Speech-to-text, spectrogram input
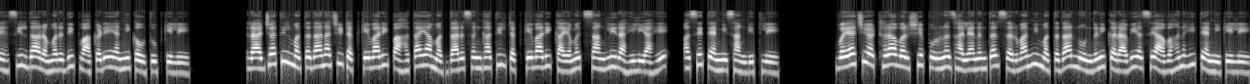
तहसीलदार अमरदीप वाकडे यांनी कौतुक केले. राज्यातील मतदानाची टक्केवारी पाहता या मतदारसंघातील टक्केवारी कायमच चांगली राहिली आहे असे त्यांनी सांगितले. वयाची अठरा वर्षे पूर्ण झाल्यानंतर सर्वांनी मतदार नोंदणी करावी असे आवाहनही त्यांनी केले.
